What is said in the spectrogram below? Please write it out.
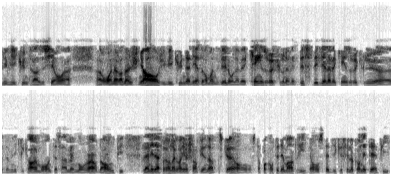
j'ai vécu une transition à, à Rouen-Noranda Junior. J'ai vécu une année à Drummondville. On avait 15 recrues. On avait décidé d'y aller avec 15 recrues. Euh, Dominique Ricard et moi, on était sur la même longueur d'onde. Puis l'année d'après, on a gagné un championnat parce qu'on s'était pas compté des menteries. Puis on s'était dit que c'est là qu'on était. Puis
